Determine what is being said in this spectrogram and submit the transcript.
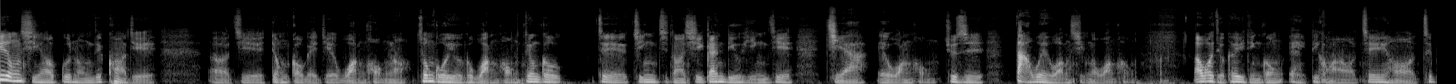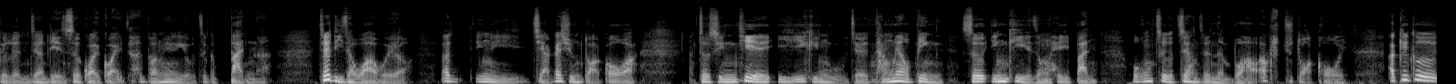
这种时候，君鸿在看这个，呃，这、中国的这个网红哦，中国有个网红，中国这近一段时间流行这假的网红，就是大胃王型的网红。啊，我就可以提供，哎，你看哦，这哦，这个人这样脸色怪怪的，旁边有这个斑呐、啊，这你才挖回哦，啊，因为假个胸大哥啊，就身体已经有这糖尿病所引起的这种黑斑。我讲这个这样真的很不好啊，就大高诶，啊，结果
